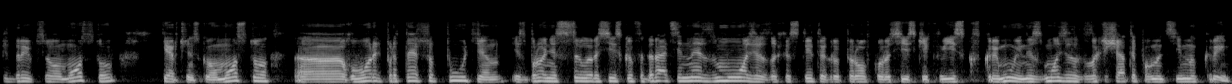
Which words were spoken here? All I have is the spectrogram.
підрив цього мосту. Керченського мосту е, говорить про те, що Путін і збройні сили Російської Федерації не зможе захистити групіровку російських військ в Криму і не зможе захищати повноцінно Крим.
